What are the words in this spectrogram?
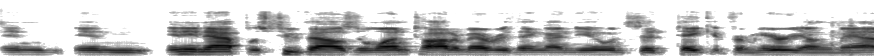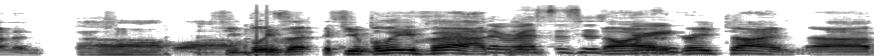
in in Indianapolis, two thousand one. Taught him everything I knew and said, "Take it from here, young man." And oh, wow. if you believe that, if you believe that, the rest is history. No, I had a great time. Uh,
